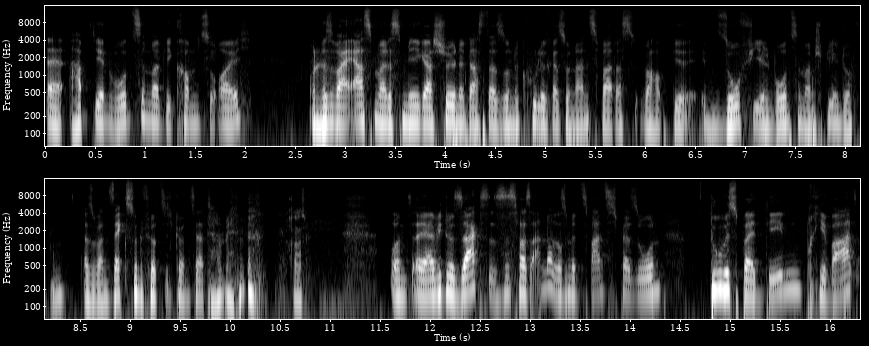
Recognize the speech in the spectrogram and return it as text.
Äh, habt ihr ein Wohnzimmer, wir kommen zu euch. Und das war erstmal das mega Schöne, dass da so eine coole Resonanz war, dass überhaupt wir in so vielen Wohnzimmern spielen durften. Also waren 46 Konzerte am Ende. Krass. Und äh, ja, wie du sagst, es ist was anderes mit 20 Personen. Du bist bei denen privat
